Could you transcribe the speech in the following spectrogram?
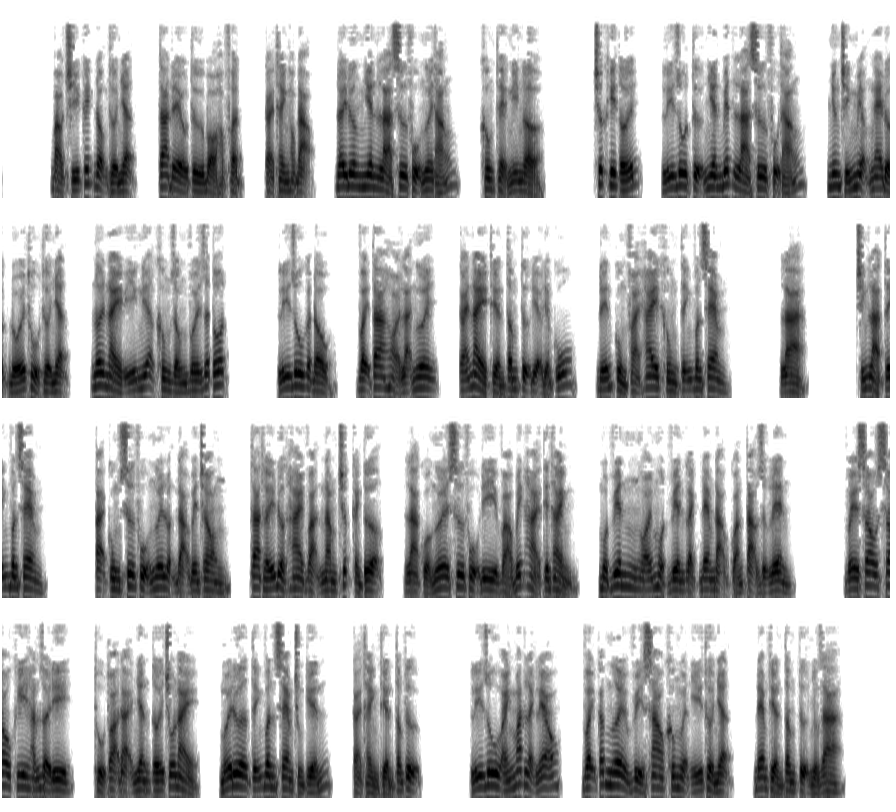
Bảo trí kích động thừa nhận, ta đều từ bỏ học phật, cải thành học đạo, đây đương nhiên là sư phụ ngươi thắng, không thể nghi ngờ. Trước khi tới, lý du tự nhiên biết là sư phụ thắng, nhưng chính miệng nghe được đối thủ thừa nhận, nơi này ý nghĩa không giống với rất tốt. Lý du gật đầu, vậy ta hỏi lại ngươi, cái này thiền tâm tự địa điểm cũ, đến cùng phải hay không tĩnh vân xem? Là, chính là tĩnh vân xem tại cùng sư phụ ngươi luận đạo bên trong, ta thấy được hai vạn năm trước cảnh tượng, là của ngươi sư phụ đi vào bích hải tiên thành, một viên ngói một viên gạch đem đạo quán tạo dựng lên. Về sau sau khi hắn rời đi, thủ tọa đại nhân tới chỗ này, mới đưa tính vân xem trùng kiến, cải thành thiền tâm tự. Lý du ánh mắt lạnh lẽo, vậy các ngươi vì sao không nguyện ý thừa nhận, đem thiền tâm tự nhường ra?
